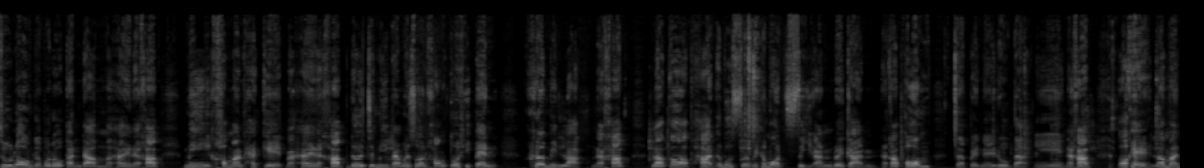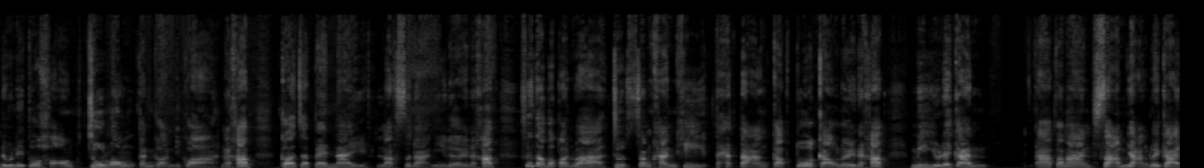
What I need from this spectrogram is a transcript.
จูโล่งเดอะโบโดกันดั้มมาให้นะครับ มีคอมมานด์แพ็กเกจมาให้นะครับ โดยจะมีแบ่งเป็นส่วนของตัวที่เป็นเครื่องบินหลักนะครับ แล้วก็พาร์ทอาวุธเสริมมีทั้งหมด 4 อันด้วยกันนะครับผมจะเป็นในรูปแบบนี้นะครับ โอเค เรามาดูในตัวของจูโล่งกันก่อนดีกว่านะครับ ก็จะเป็นในลักษณะนี้เลยนะครับ ซึ่งต้องบอกก่อนว่าจุดสำคัญที่แตกต่างกับตัวเก่าเลยนะครับ มีอยู่ด้วยกัน ประมาณ 3 อย่างด้วยกัน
